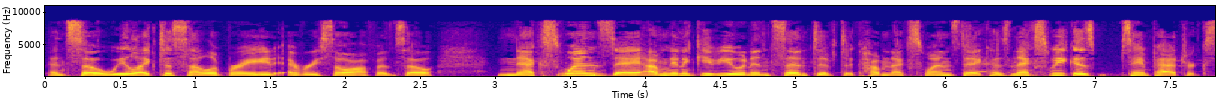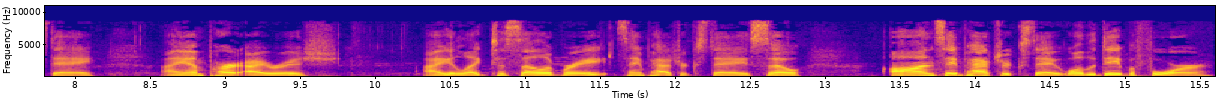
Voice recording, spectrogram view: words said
and so we like to celebrate every so often. So next Wednesday, I'm going to give you an incentive to come next Wednesday because next week is St. Patrick's Day. I am part Irish. I like to celebrate St. Patrick's Day. So on St. Patrick's Day, well, the day before,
